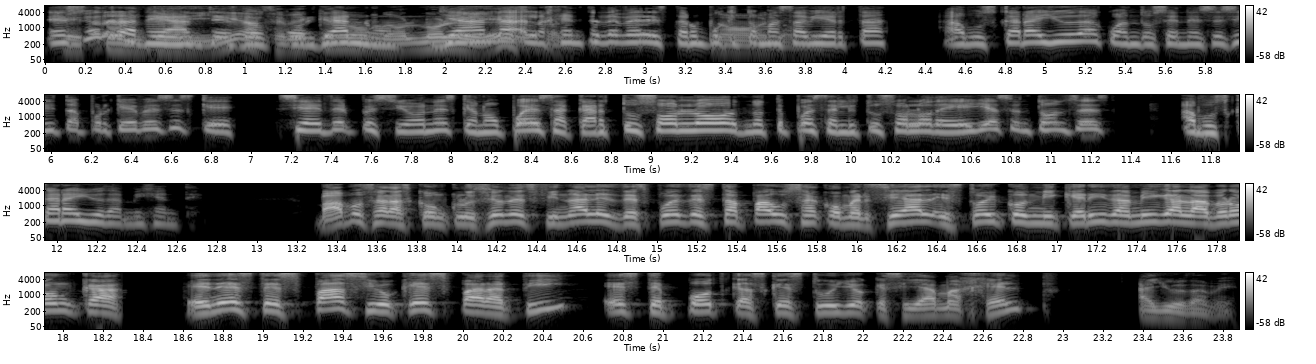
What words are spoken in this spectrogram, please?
Eso era de antes, doctor, ya no. ya la, gente debe de estar un poquito más abierta a buscar ayuda cuando se necesita, porque hay veces que si hay depresiones que no puedes sacar tú solo, no te puedes salir tú solo de ellas, entonces a buscar ayuda, mi gente. Vamos a las conclusiones finales después de esta pausa comercial. Estoy con mi querida amiga La Bronca en este espacio que es para ti, este podcast que es tuyo que se llama Help. Ayúdame.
